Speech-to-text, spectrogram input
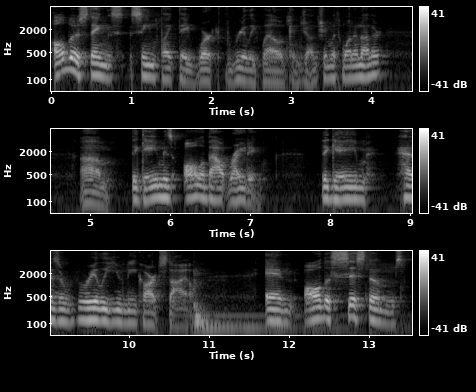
all those things seemed like they worked really well in conjunction with one another. Um, the game is all about writing. The game has a really unique art style, and all the systems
